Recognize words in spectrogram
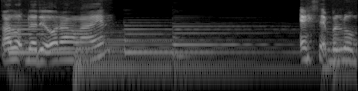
Kalau dari orang lain? Eh sebelum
